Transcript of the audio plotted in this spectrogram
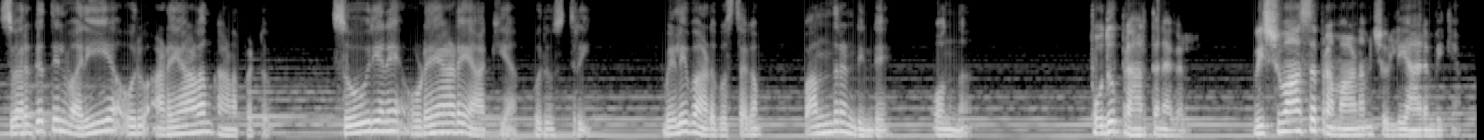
സ്വർഗത്തിൽ വലിയ ഒരു അടയാളം കാണപ്പെട്ടു. സൂര്യനെ ഉടയാടയാക്കിയ ഒരു സ്ത്രീ. വെളിപാട് പുസ്തകം പന്ത്രണ്ടിന്റെ ഒന്ന്. പൊതുപ്രാർത്ഥനകൾ. വിശ്വാസ പ്രമാണം ചൊല്ലി ആരംഭിക്കാം.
